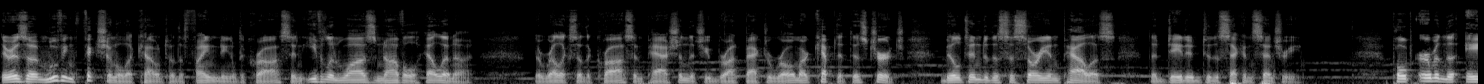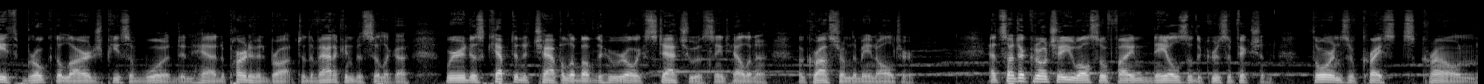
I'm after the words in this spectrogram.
There is a moving fictional account of the finding of the cross in Evelyn Waugh's novel Helena. The relics of the cross and passion that she brought back to Rome are kept at this church, built into the Sessorian palace that dated to the second century. Pope Urban VIII broke the large piece of wood and had part of it brought to the Vatican Basilica, where it is kept in a chapel above the heroic statue of St. Helena, across from the main altar. At Santa Croce you also find nails of the crucifixion, thorns of Christ's crown,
